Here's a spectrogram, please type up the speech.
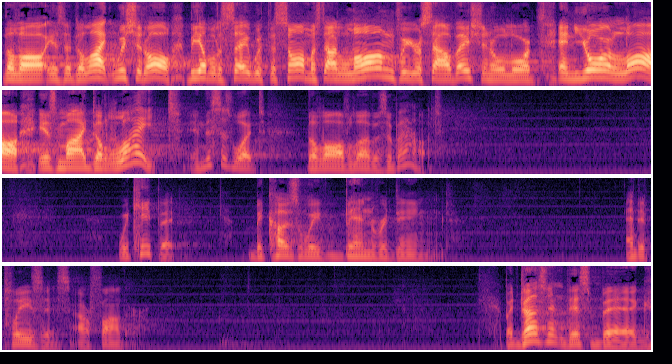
the law is a delight. We should all be able to say with the psalmist, I long for your salvation, O Lord, and your law is my delight. And this is what the law of love is about. We keep it because we've been redeemed, and it pleases our Father. But doesn't this beg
